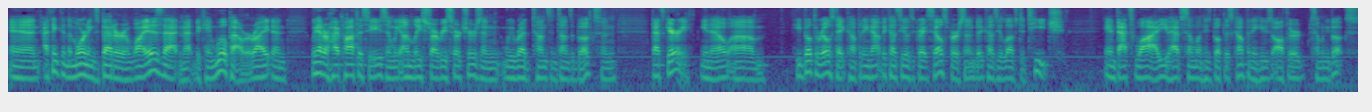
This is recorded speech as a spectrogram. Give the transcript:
And I think in the morning's better. And why is that? And that became willpower, right? And we had our hypotheses and we unleashed our researchers and we read tons and tons of books. And that's Gary, you know. Um, he built a real estate company not because he was a great salesperson, but because he loves to teach and that's why you have someone who's built this company who's authored so many books.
